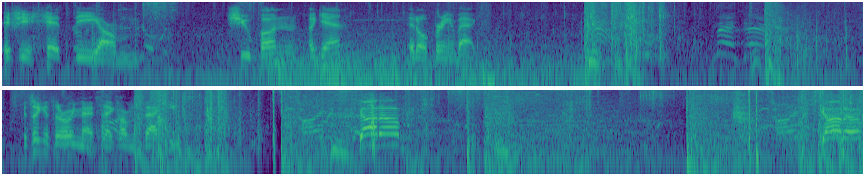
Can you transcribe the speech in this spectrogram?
if you hit the um shoot button again, it'll bring it back. It's like a throwing knife that comes back to you. Got him! Got him!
